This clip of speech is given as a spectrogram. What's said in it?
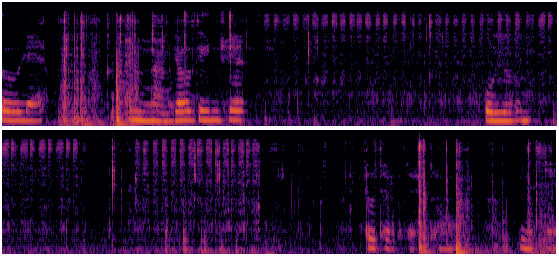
Şöyle elimden geldiğince boyuyorum. Evet arkadaşlar. Mesela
